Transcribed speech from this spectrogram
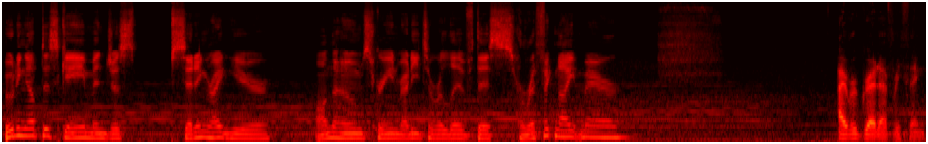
Booting up this game and just sitting right here on the home screen ready to relive this horrific nightmare I regret everything.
